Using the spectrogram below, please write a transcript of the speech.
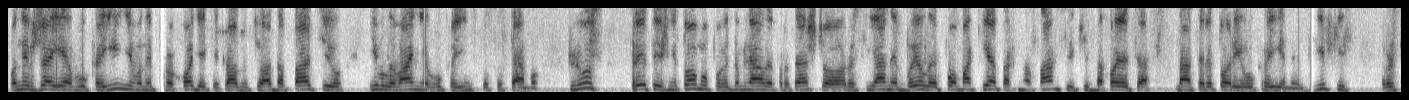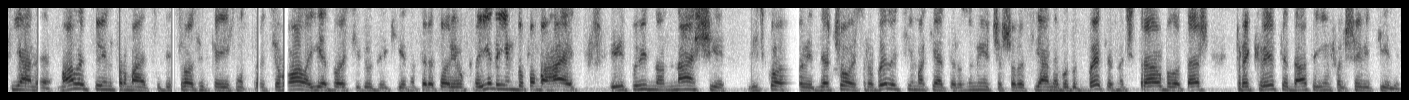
Вони вже є в Україні. Вони проходять якраз цю адаптацію і вливання в українську систему. Плюс три тижні тому повідомляли про те, що росіяни били по макетах на самсі, які знаходяться на території України. Звідкись росіяни мали цю інформацію? Десь розвідка їхня спрацювала. Є досі люди, які на території України їм допомагають, і відповідно наші військові для чогось робили ці макети, розуміючи, що росіяни будуть бити, значить треба було теж прикрити, дати їм фальшиві цілі.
